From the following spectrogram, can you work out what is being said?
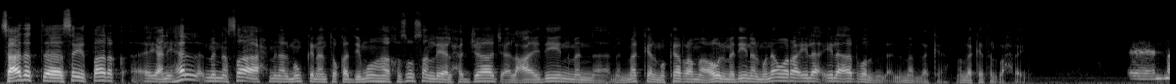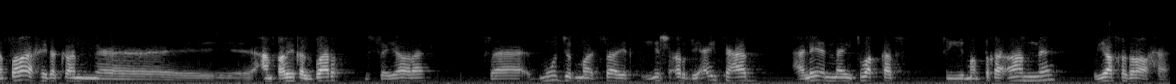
سعادة سيد طارق يعني هل من نصائح من الممكن أن تقدموها خصوصا للحجاج العائدين من من مكة المكرمة أو المدينة المنورة إلى إلى أرض المملكة مملكة البحرين؟ النصائح إذا كان عن طريق البر بالسيارة فبموجب ما السائق يشعر بأي تعب عليه إنه يتوقف في منطقة آمنة وياخذ راحة.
